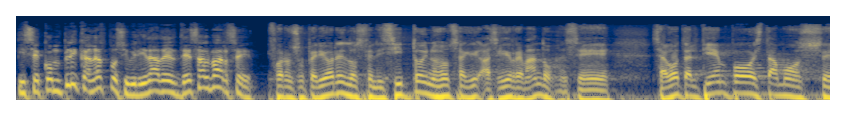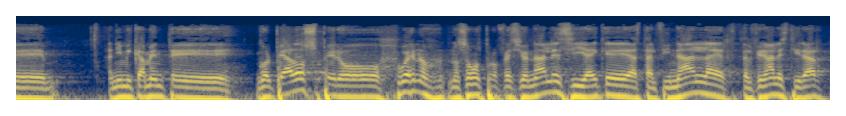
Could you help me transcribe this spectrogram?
y se complican las posibilidades de salvarse. Fueron superiores, los felicito y nosotros a, seguir remando. Se, se, agota el tiempo, estamos eh, anímicamente golpeados, pero bueno, no somos profesionales y hay que hasta el final, hasta el final estirar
